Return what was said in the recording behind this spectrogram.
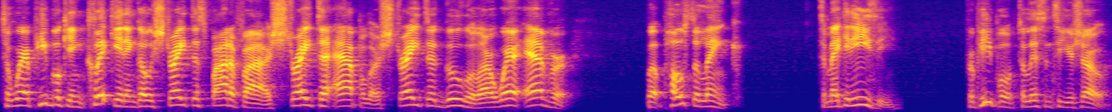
to where people can click it and go straight to Spotify or straight to Apple or straight to Google or wherever. But post a link to make it easy for people to listen to your show.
